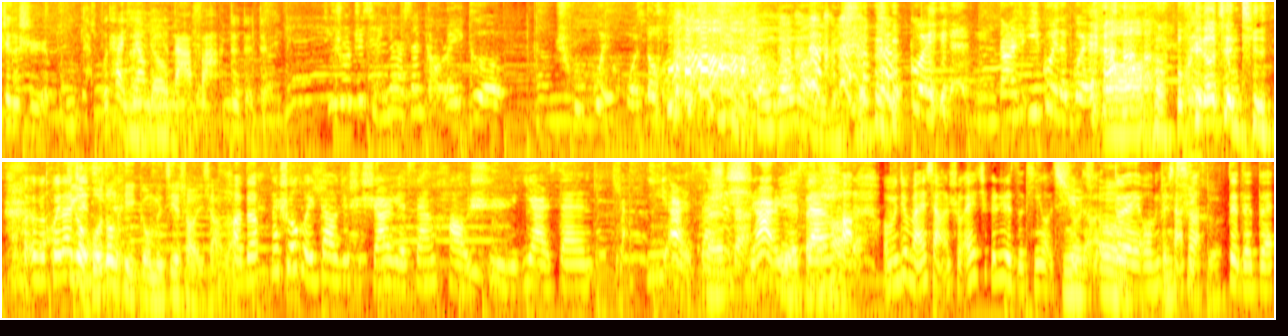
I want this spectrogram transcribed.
这个是不太不太一样的一个打法，对对对。听说之前一二三搞了一个出柜活动，一语双关嘛，这个是。柜，嗯，当然是衣柜的柜。哦，回到正题，回回到这个活动。可以给我们介绍一下吗？好的，那说回到就是十二月三号是一二三对吧？一二三。是的。十二月三号。号，我们就蛮想说，哎，这个日子挺有趣的。趣，嗯对，我们就想说对对对，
